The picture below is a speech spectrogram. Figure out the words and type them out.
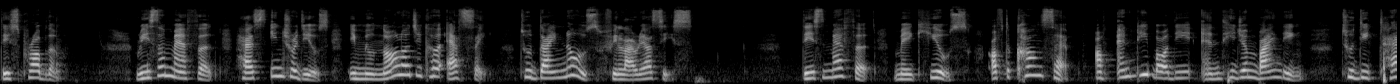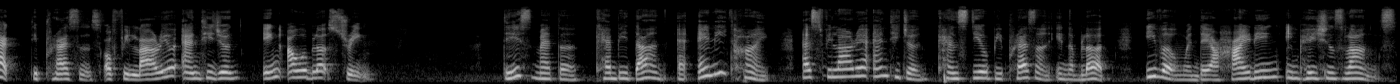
this problem, recent method has introduced immunological assay to diagnose filariasis. This method makes use of the concept of antibody antigen binding to detect the presence of filarial antigen in our bloodstream. This method can be done at any time as filarial antigen can still be present in the blood even when they are hiding in patients' lungs.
